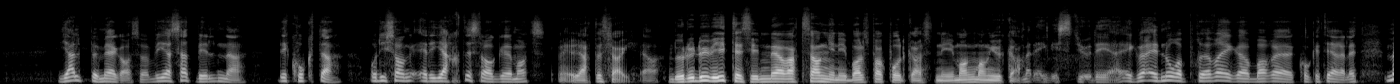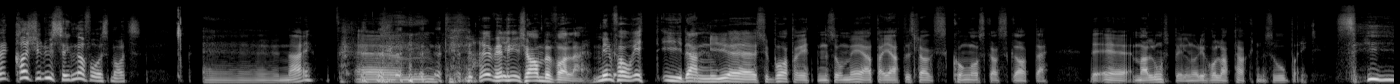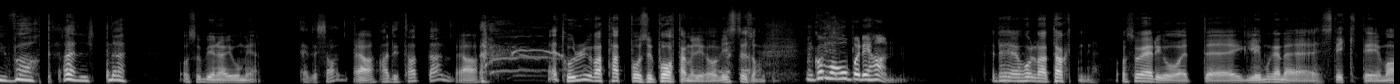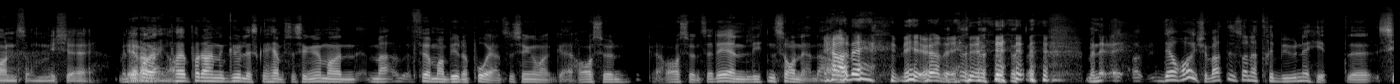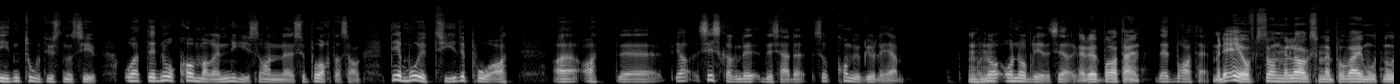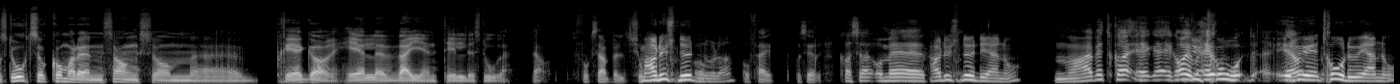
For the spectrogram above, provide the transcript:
Hjelpe meg, altså. Vi har sett bildene. Det kokte. Og de sang Er det hjerteslag, Mats? Hjerteslag. Ja. Burde du vite, siden det har vært sangen i Ballspark-podkasten i mange, mange uker. Men jeg visste jo det. Jeg, jeg, nå prøver jeg å bare kokettere litt. Men kan ikke du synge for oss, Mats? Eh, nei. Eh, det, det vil jeg ikke anbefale. Min favoritt i den nye supporterritten som er etter Hjerteslags Kong Oscars gate, det er mellomspill. Når de holder takten, så roper de 'Sivert Heltene'! Og så begynner de om igjen. Er det sant? Ja. Har de tatt den? Ja. Jeg trodde du var tett på supportermiljøet og visste sånt. Men hvorfor roper de han? Det holder takten. Og så er det jo et uh, glimrende stikk til mannen som ikke Men er det der lenger. på, på den Gullet skal hjem, så synger man med, Før man begynner på igjen, så synger man Geir Hasund, Geir Hasund. Så det er en liten sånn en der. Ja, det, det gjør de. Men det, det har jo ikke vært en sånn tribunehit uh, siden 2007. Og at det nå kommer en ny sånn eh, supportersang, det må jo tyde på at, eh, at eh, Ja, sist gang det, det skjedde, så kom jo gullet hjem. Og, nå, og nå blir det seriegull. Ja, det er et bra tegn. Det er et bra tegn. Men det er jo ofte sånn med lag som er på vei mot noe stort, så kommer det en sang som eh, preger hele veien til det store. Ja. For eksempel Men har du snudd og, nå, da? og Feit og serie. Hva sa Og med Har du snudd igjen nå? Nei, vet du hva, jeg, jeg har Du jo jeg, tror, du, tror du igjen nå?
